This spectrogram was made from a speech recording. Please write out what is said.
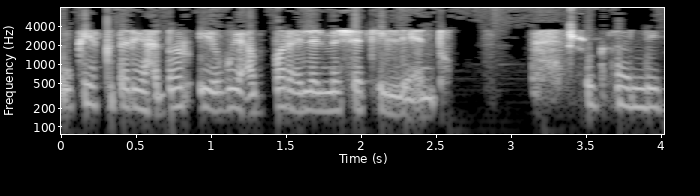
وكيقدر يهضر ويعبر على المشاكل اللي عنده. شكرا لك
